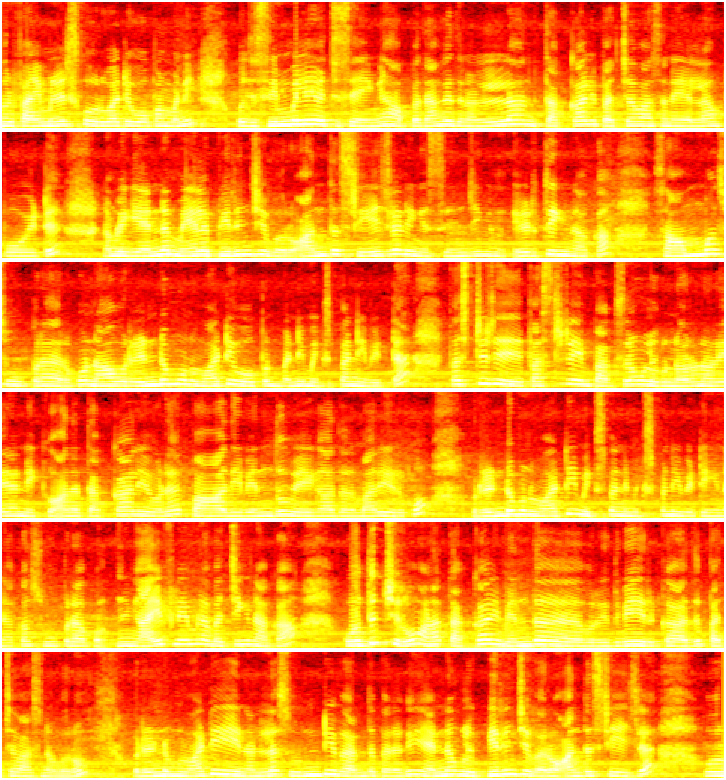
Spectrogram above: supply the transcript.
ஒரு ஃபைவ் மினிட்ஸ்க்கு ஒரு வாட்டி ஓப்பன் பண்ணி கொஞ்சம் சிம்மிலே வச்சு செய்யுங்க. அப்போ தாங்க இது நல்லா அந்த தக்காளி பச்சை வாசனை எல்லாம் போயிட்டு நம்மளுக்கு எண்ணெய் மேலே பிரிஞ்சு வரும். அந்த ஸ்டேஜில் நீங்கள் செஞ்சிங்க எடுத்தீங்கனாக்கா செம்ம சூப்பராக இருக்கும். நான் ஒரு ரெண்டு மூணு வாட்டி ஓப்பன் பண்ணி மிக்ஸ் பண்ணி விட்டேன். ஃபஸ்ட்டு ஃபஸ்ட்டு டைம் பார்க்ஸில் உங்களுக்கு நுர நுறையாக நிற்கும் அந்த தக்காளியோட பாதி வெந்தும் வேகாதது மாதிரி இருக்கும். ஒரு ரெண்டு மூணு வாட்டி மிக்ஸ் பண்ணி மிக்ஸ் பண்ணி விட்டிங்கனாக்கா சூப்பராக இருக்கும். நீங்கள் ஐ ஃப்ளேமில் வச்சிங்கனாக்கா கொதிச்சிரும். ஆனால் தக்காளி வெந்த ஒரு இதுவே இருக்காது. பச்சை வாசனை வரும். ஒரு ரெண்டு மூணு வாட்டி நல்லா சுண்டி வந்த பிறகு எண்ணெய் உங்களுக்கு பிரிஞ்சு வரும். அந்த ஸ்டேஜில் ஒரு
